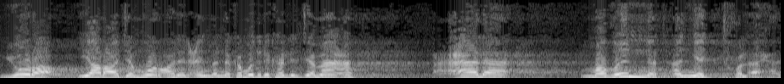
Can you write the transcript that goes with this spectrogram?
يرى يرى جمهور أهل العلم أنك مدركا للجماعة على مظنة أن يدخل أحد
